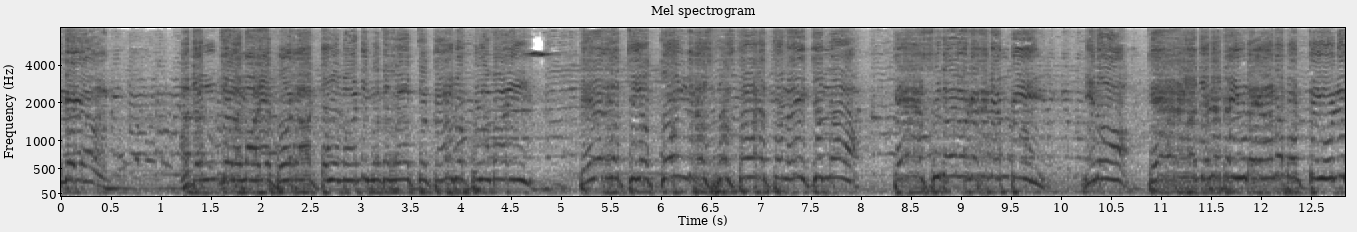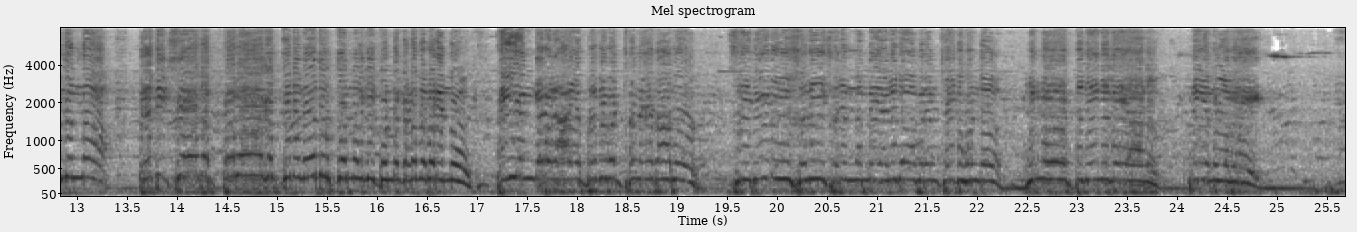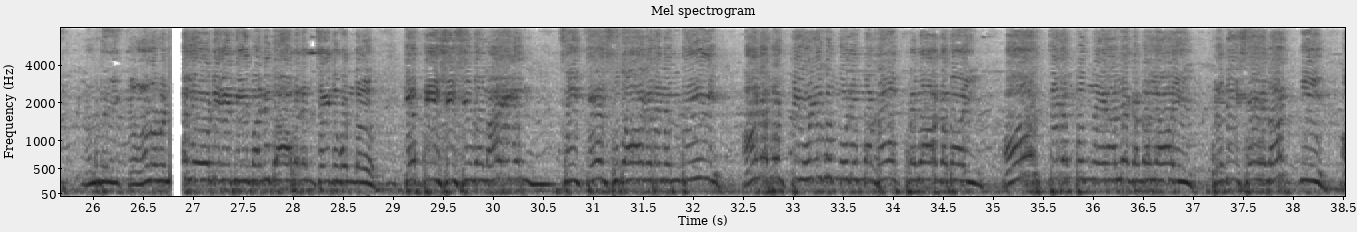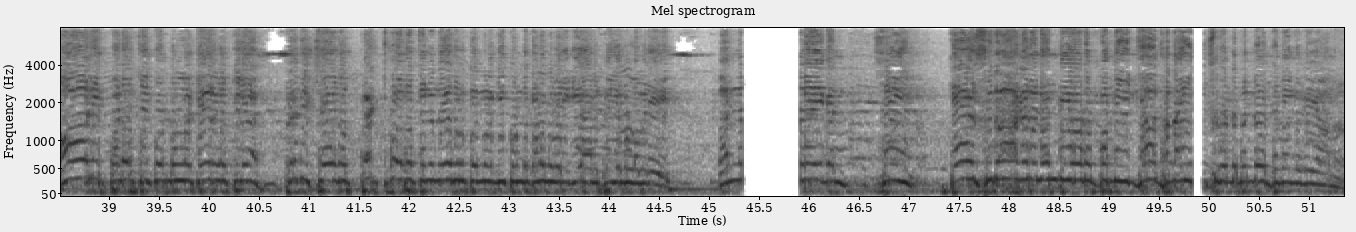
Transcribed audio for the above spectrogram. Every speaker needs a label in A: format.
A: നീങ്ങുകയാണ് അചഞ്ചലമായ പോരാട്ടവും അടിമതറാത്ത കാൽവപ്പുകളുമായി കേരളത്തിലെ കോൺഗ്രസ് പ്രസ്ഥാനത്തെ നയിക്കുന്ന കെ സുധാകരൻ എം പി. ഇതാ കേരള ജനതയുടെ അണപൊട്ടി ഒഴുകുന്ന പ്രതിഷേധ പ്രവാഹത്തിന് നേതൃത്വം നൽകിക്കൊണ്ട് കടന്നു വരുന്നു പ്രിയങ്കരനായ പ്രതിപക്ഷ നേതാവ് ശ്രീ വി ഡി സതീശനും നമ്മെ അനുദാപനം ചെയ്തുകൊണ്ട് മുന്നോട്ട് നീങ്ങുകയാണ്. പ്രിയമുള്ളവരെ നമ്മുടെ ഈ കാളവണ്ടിയോടിനെ ഈ അനുധാപനം ചെയ്തുകൊണ്ട് കെ പി സി സിയുടെ നായകൻ Shri K Sudhakaran M P അണപൊട്ടി ഒഴുകുന്ന ഒരു മഹാപ്രവാഹമായി ആർത്തിരപ്പുന്ന അലകടലായി പ്രതിഷേധാഗ്നി ആളിപ്പടർത്തിക്കൊണ്ടുള്ള കേരളത്തിലെ പ്രതിഷേധ പ്രക്ഷോഭത്തിന് നേതൃത്വം നൽകിക്കൊണ്ട് കടന്നു വരികയാണ് പ്രിയമുള്ളവരെ. ശ്രീ കെ സുധാകരൻ എം പിയോടൊപ്പം ഈ ജാഥ നയിച്ചുകൊണ്ട് മുന്നോട്ട് നീങ്ങുകയാണ്.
